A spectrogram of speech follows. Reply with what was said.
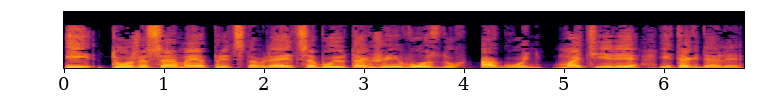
и то же самое представляет собою также и воздух, огонь, материя и так далее.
